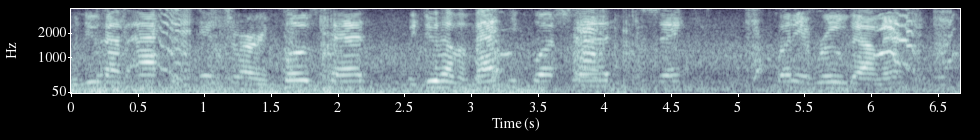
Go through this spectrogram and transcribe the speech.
we do have access into our enclosed pad. We do have a vacuum flush head, sink, plenty of room down there.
